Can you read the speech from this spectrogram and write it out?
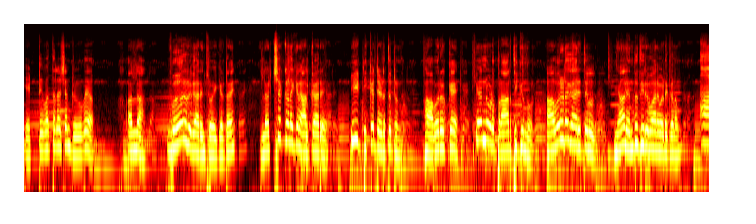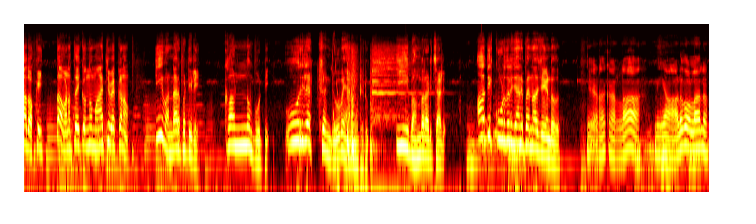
എട്ട് പത്ത് ലക്ഷം രൂപയോ? അല്ല വേറൊരു കാര്യം ചോദിക്കട്ടെ. ലക്ഷക്കണക്കിന് ആൾക്കാര് ഈ ടിക്കറ്റ് എടുത്തിട്ടുണ്ട്. അവരൊക്കെ എന്നോട് പ്രാർത്ഥിക്കുന്നു. അവരുടെ കാര്യത്തിൽ ഞാൻ എന്ത് തീരുമാനമെടുക്കണം? അതൊക്കെ ഇത്തവണത്തേക്കൊന്ന് മാറ്റി വെക്കണം. ഈ വണ്ടാരപ്പെട്ടിയിലെ കണ്ണും പൂട്ടി ഒരു ലക്ഷം രൂപ ഞാൻ അങ്ങോട്ടിടും ഈ ബമ്പർ അടിച്ചാൽ അതിൽ കൂടുതൽ ഞാനിപ്പോ എന്നാ ചെയ്യേണ്ടത്? എടാ കള്ള നീ ആൾ കൊള്ളാലോ.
